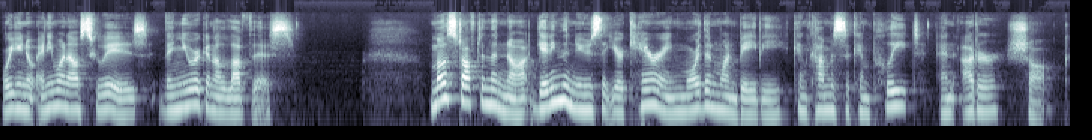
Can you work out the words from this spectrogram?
or you know anyone else who is, then you are going to love this. Most often than not, getting the news that you're carrying more than one baby can come as a complete and utter shock.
